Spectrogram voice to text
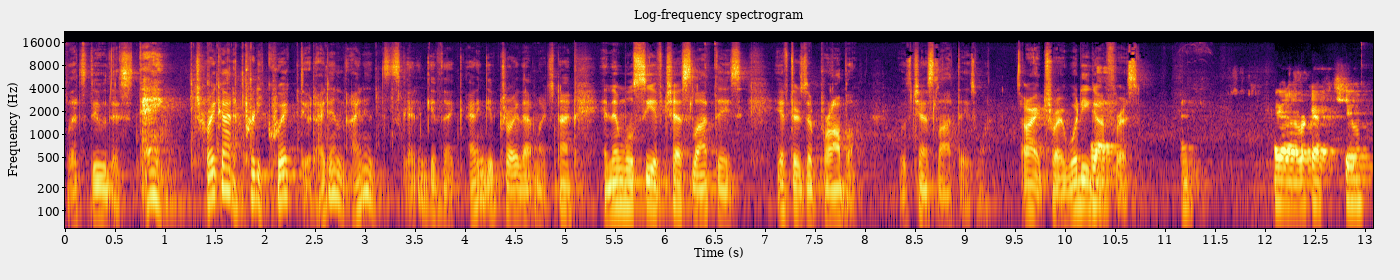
Let's do this. Dang, Troy got it pretty quick, dude. I didn't, I didn't, I didn't give that, I didn't give Troy that much time. And then we'll see if chess lattes, if there's a problem with chess lattes one. All right, Troy, what do you got for us? I got a rook f2.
